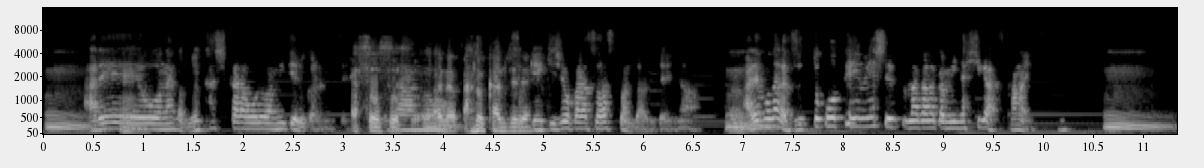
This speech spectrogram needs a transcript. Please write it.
うん。あれをなんか昔から俺は見てるからみたいな。あ、そうそうそう。ああののあの感じで。そう劇場から育てたんだみたいな。うんあれもなんかずっとこう低迷してるとなかなかみんな火がつかないんですよね。うん。なん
